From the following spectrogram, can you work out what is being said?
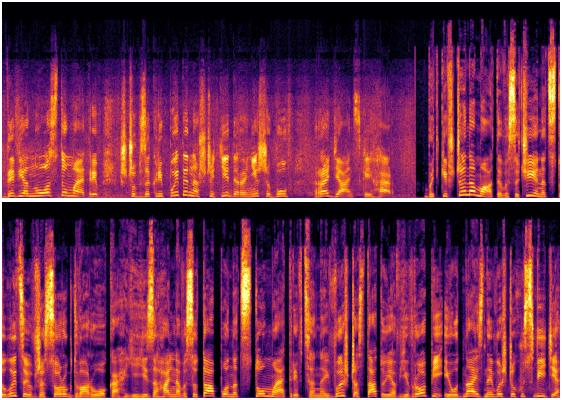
90 метрів, щоб закріпити на щиті, де раніше був радянський герб. Батьківщина мати височіє над столицею вже 42 роки. Її загальна висота понад 100 метрів. Це найвища статуя в Європі і одна із найвищих у світі.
